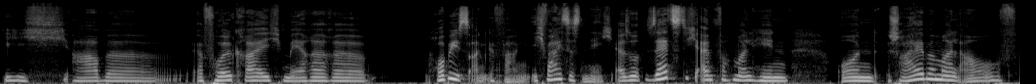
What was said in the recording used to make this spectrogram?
Ich habe erfolgreich mehrere Hobbys angefangen. Ich weiß es nicht. Also setz dich einfach mal hin und schreibe mal auf,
